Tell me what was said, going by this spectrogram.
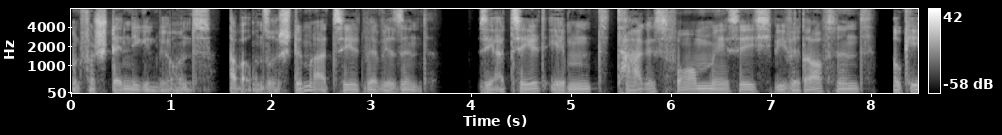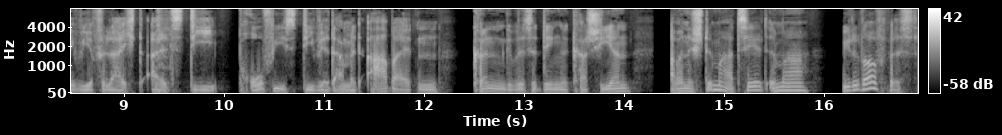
und verständigen wir uns. Aber unsere Stimme erzählt, wer wir sind. Sie erzählt eben tagesformmäßig, wie wir drauf sind. Okay, wir vielleicht als die Profis, die wir damit arbeiten, können gewisse Dinge kaschieren. Aber eine Stimme erzählt immer, wie du drauf bist.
